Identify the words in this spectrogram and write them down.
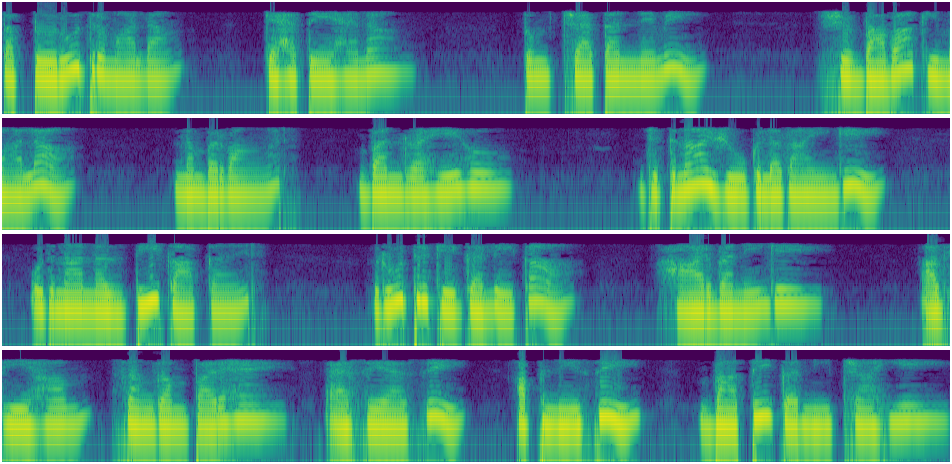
तब तो रुद्रमाला कहते हैं ना, तुम चैतन्य में शिव बाबा की माला नंबरवार बन रहे हो। जितना योग लगाएँगे, उतना नज़दीक आकर रुद्र के गले का हार बनेंगे। अभी हम संगम पर हैं ऐसे ऐसे अपने से बातें करनी चाहिए।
